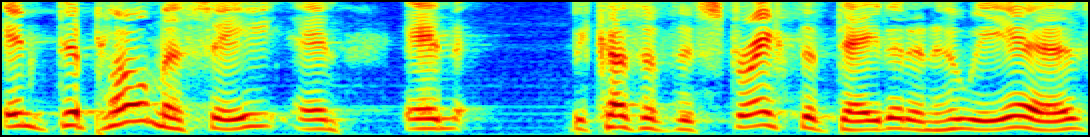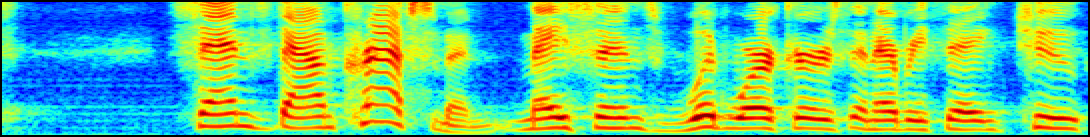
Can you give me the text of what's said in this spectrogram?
in diplomacy and in because of the strength of David and who he is, sends down craftsmen, masons, woodworkers, and everything to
